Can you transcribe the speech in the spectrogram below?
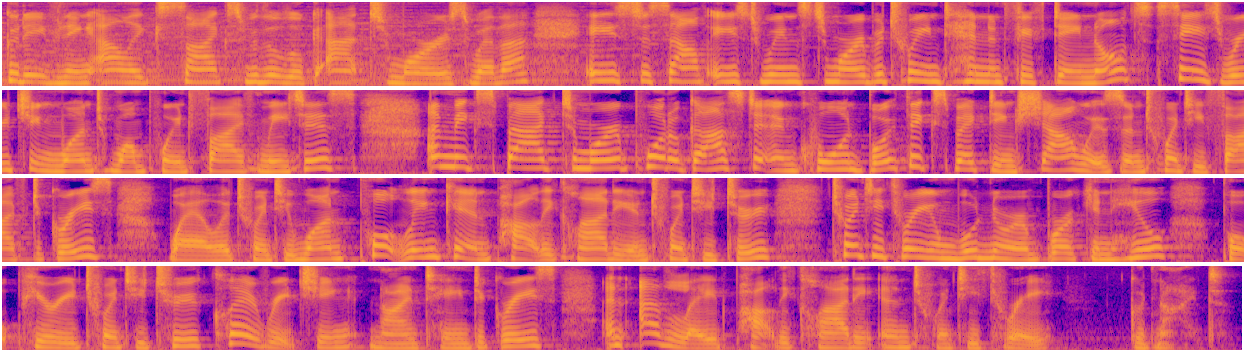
Good evening, Alex Sykes with a look at tomorrow's weather. East to southeast winds tomorrow between 10 and 15 knots, seas reaching 1 to 1.5 metres. A mixed bag tomorrow, Port Augusta and Quorn both expecting showers and 25 degrees, Whyalla 21, Port Lincoln partly cloudy and 22, 23 in Wudinna and Broken Hill, Port Pirie 22, Clare reaching 19 degrees, and Adelaide partly cloudy and 23. Good night.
